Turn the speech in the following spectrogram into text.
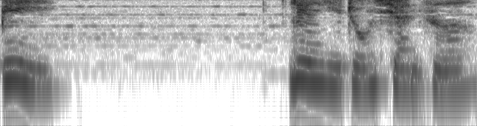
B》，另一种选择。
